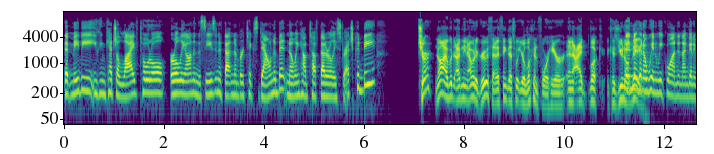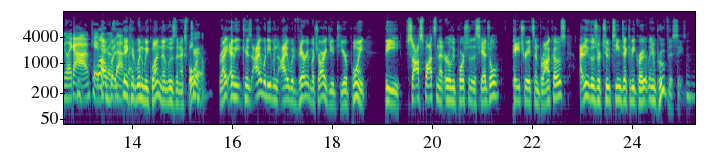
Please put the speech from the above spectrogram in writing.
That maybe you can catch a live total early on in the season if that number ticks down a bit, knowing how tough that early stretch could be. Sure. No, I would. I mean, I would agree with that. I think that's what you're looking for here. And I look because you know then me. they're going to win week one, and I'm going to be like, ah, okay, well, there goes but that. they but- could win week one, then lose the next four. True. Right? I mean, because I would even I would very much argue to your point, the soft spots in that early portion of the schedule, Patriots and Broncos. I think those are two teams that could be greatly improved this season. Mm-hmm.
